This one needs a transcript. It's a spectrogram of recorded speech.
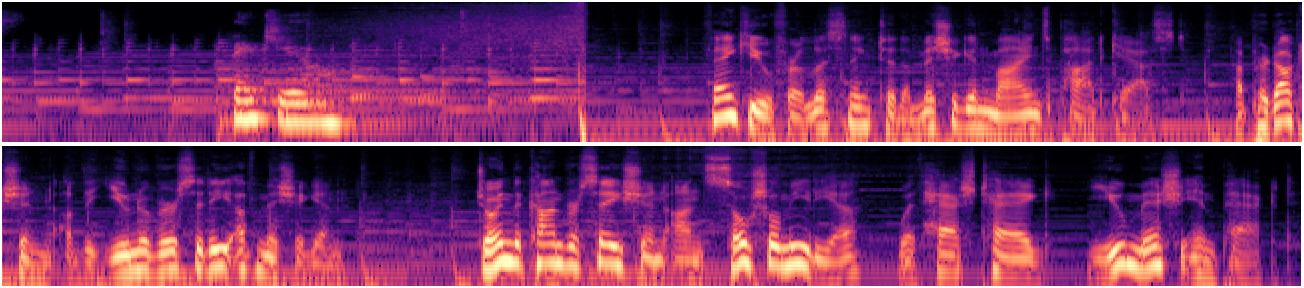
Thank you. Thank you for listening to the Michigan Minds podcast, a production of the University of Michigan. Join the conversation on social media with hashtag UMichImpact.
